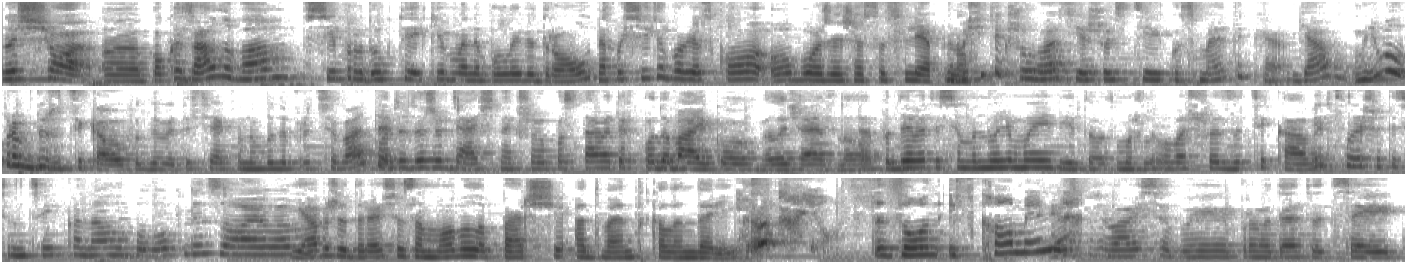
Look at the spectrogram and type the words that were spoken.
Ну що, е, показала вам всі продукти, які в мене були від Road. Напишіть обов'язково, о боже, я щас ослепну. Напишіть, якщо у вас є щось цієї косметики. Я мені було прям дуже цікаво подивитися, як воно буде працювати. Буду дуже вдячна, якщо ви поставите вподобайку величезну. Подивитися минулі мої відео. Можливо, вас щось зацікавить. Підпишитися на цей канал було б не зайвим. Я вже, до речі, замовила перші адвент-календарі. Сезон is coming. Я сподіваюся, ви проведете цей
